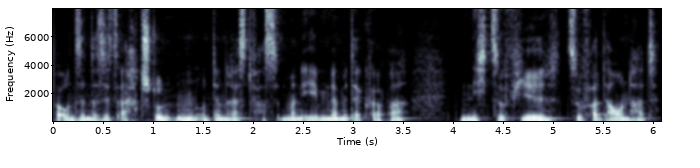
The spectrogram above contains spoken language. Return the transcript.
Bei uns sind das jetzt acht Stunden und den Rest fastet man eben, damit der Körper nicht so viel zu verdauen hat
